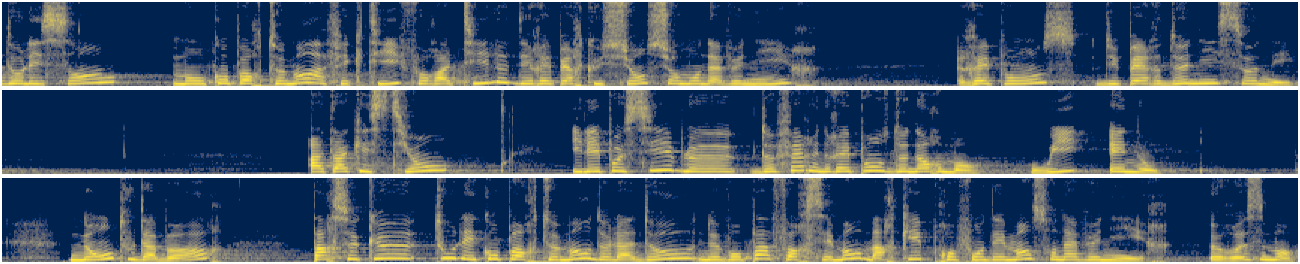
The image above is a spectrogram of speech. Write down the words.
Adolescent, mon comportement affectif aura-t-il des répercussions sur mon avenir? Réponse du père Denis Sonnet. À ta question, il est possible de faire une réponse de Normand, oui et non. Non, tout d'abord, parce que tous les comportements de l'ado ne vont pas forcément marquer profondément son avenir, heureusement.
